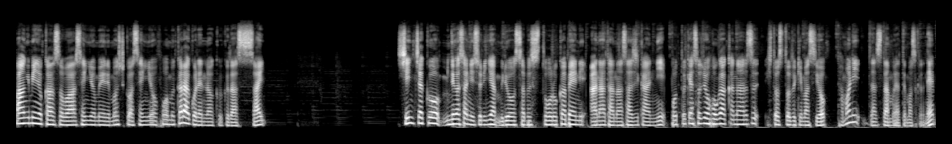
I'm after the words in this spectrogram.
番組の感想は専用メールもしくは専用フォームからご連絡ください。新着を見逃さにするには無料サブス登録は便利。あなたの朝時間にポッドキャスト情報が必ず一つ届きますよ。たまに雑談もやってますけどね。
